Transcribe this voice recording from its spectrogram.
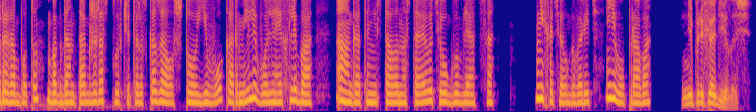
Про работу Богдан также расплывчато рассказал, что его кормили вольные хлеба, а Агата не стала настаивать и углубляться. Не хотел говорить, его право. «Не приходилось».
